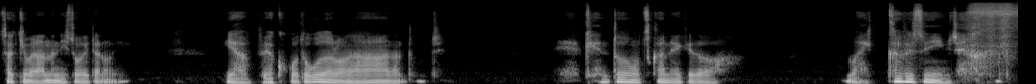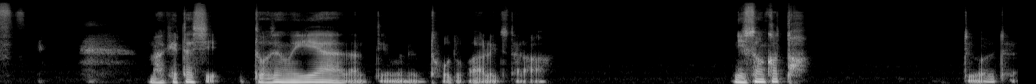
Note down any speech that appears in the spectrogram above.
さっきまであんなに人がいたのに、やっべ、ここどこだろうなーなんて思って。えー見当もつかねえけど、まあ、一回別に、みたいな。負けたし、どうでもいいや、なんていうので、とぼと歩いてたら、日産勝った。って言われて、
